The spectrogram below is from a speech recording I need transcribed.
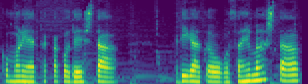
小森屋隆子でした。ありがとうございました。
